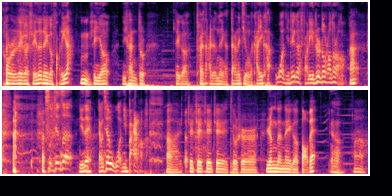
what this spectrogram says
后边这个谁的这个法力大，嗯谁赢？一看就是这个太大人那个带着那镜子，咔一看，哇，你这个法力值多少多少？啊 四千三，你那两千五，你败了啊，这这这这就是扔的那个宝贝啊！啊，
